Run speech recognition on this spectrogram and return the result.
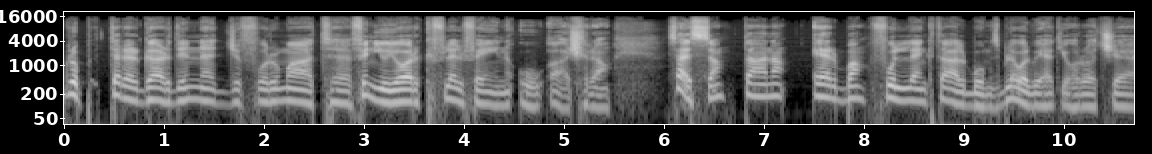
Il-grupp Terror Garden ġi format eh, fi New York fl-2010. Sa issa tana erba full-length albums bl-ewwel wieħed joħroġ eh,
